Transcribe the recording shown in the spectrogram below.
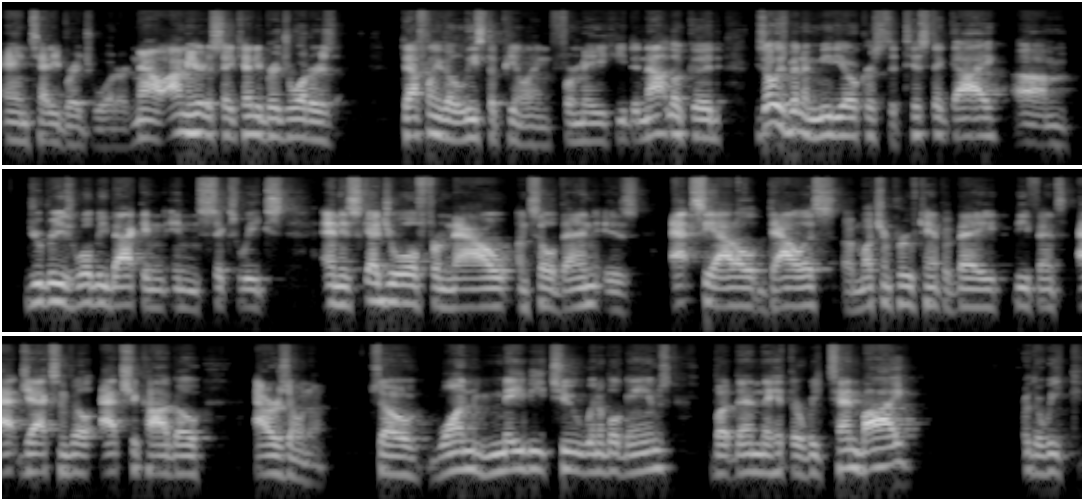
and Teddy Bridgewater. Now, I'm here to say Teddy Bridgewater is definitely the least appealing for me. He did not look good. He's always been a mediocre statistic guy. Um, Drew Brees will be back in, in six weeks, and his schedule from now until then is at Seattle, Dallas, a much improved Tampa Bay defense, at Jacksonville, at Chicago, Arizona. So one, maybe two winnable games, but then they hit their week 10 bye or the week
